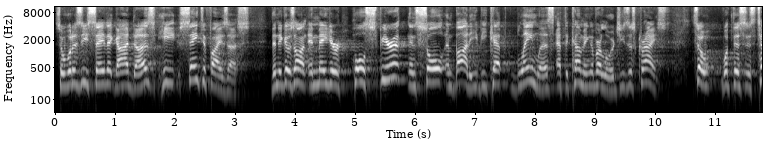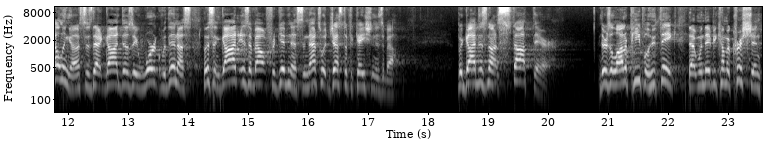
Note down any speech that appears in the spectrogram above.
So what does he say that God does? He sanctifies us. Then it goes on, and may your whole spirit and soul and body be kept blameless at the coming of our Lord Jesus Christ. So, what this is telling us is that God does a work within us. Listen, God is about forgiveness, and that's what justification is about. But God does not stop there. There's a lot of people who think that when they become a Christian,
